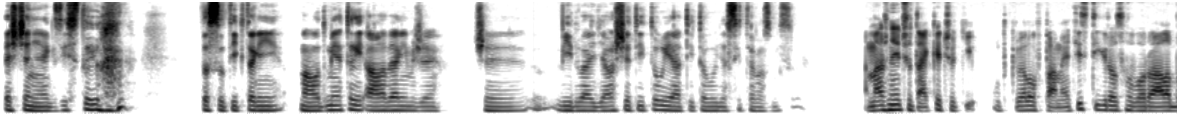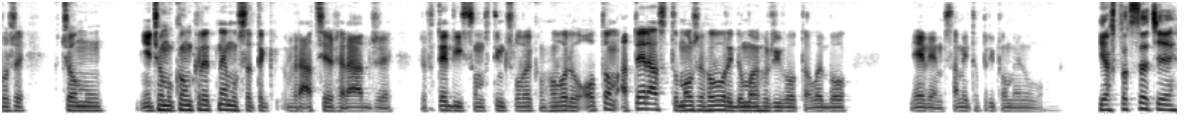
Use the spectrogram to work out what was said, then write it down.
ešte neexistujú. to sú tí, ktorí ma odmietli, ale verím, že, že výjdu aj ďalšie tituly a títo ľudia si to rozmyslia. A máš niečo také, čo ti utkvelo v pamäti z tých rozhovorov, alebo že k čomu niečomu konkrétnemu sa tak vraciaš rád, že, že vtedy som s tým človekom hovoril o tom a teraz to môže hovoriť do môjho života, lebo neviem, sa mi to pripomenulo. Ja v podstate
